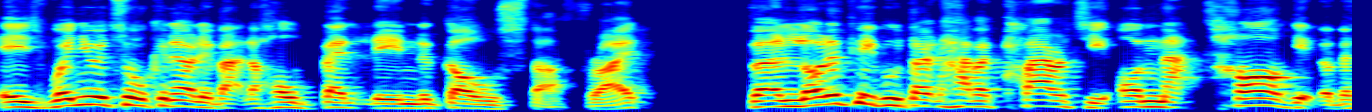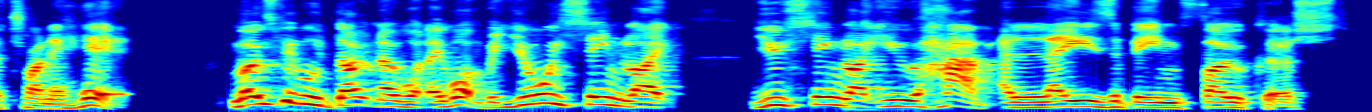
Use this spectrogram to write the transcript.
is when you were talking earlier about the whole Bentley and the goal stuff right? But a lot of people don't have a clarity on that target that they're trying to hit. Most people don't know what they want but you always seem like you seem like you have a laser beam focused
